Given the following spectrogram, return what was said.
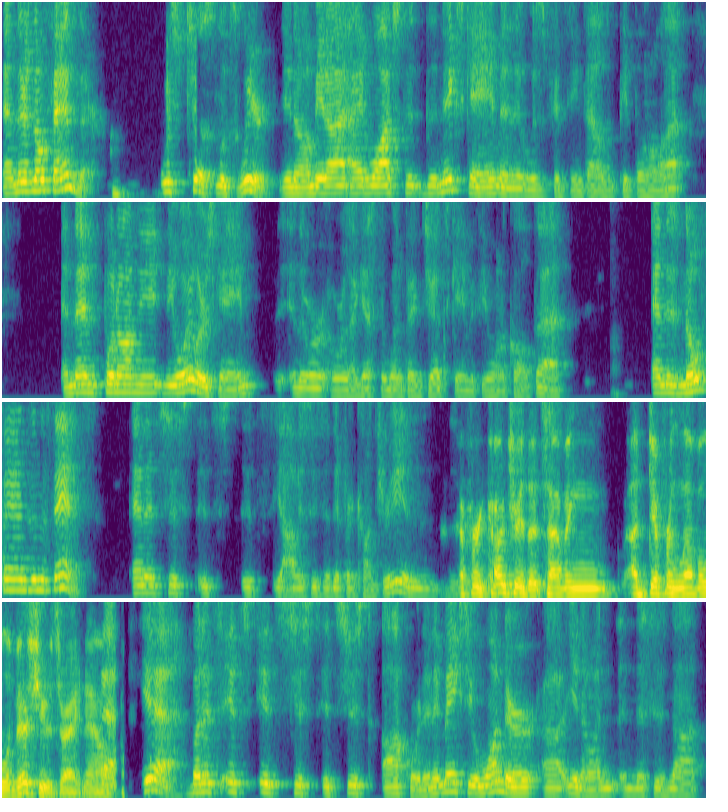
and there's no fans there, which just looks weird. You know, I mean, I, I had watched the, the Knicks game, and it was fifteen thousand people and all that and then put on the the Oilers game, or, or I guess the Winnipeg Jets game, if you want to call it that. And there's no fans in the stands, and it's just it's it's yeah, obviously it's a different country and different country that's having a different level of issues right now. Yeah, yeah, but it's it's it's just it's just awkward, and it makes you wonder, uh, you know, and and this is not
